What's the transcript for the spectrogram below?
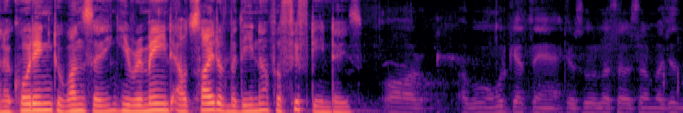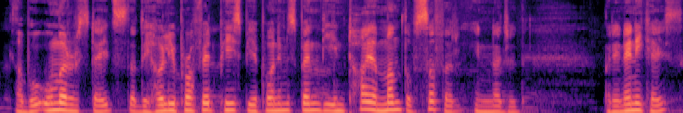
and according to one saying, he remained outside of Medina for 15 days. Abu Umar states that the Holy Prophet, peace be upon him, spent the entire month of Safar in Najd. But in any case,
